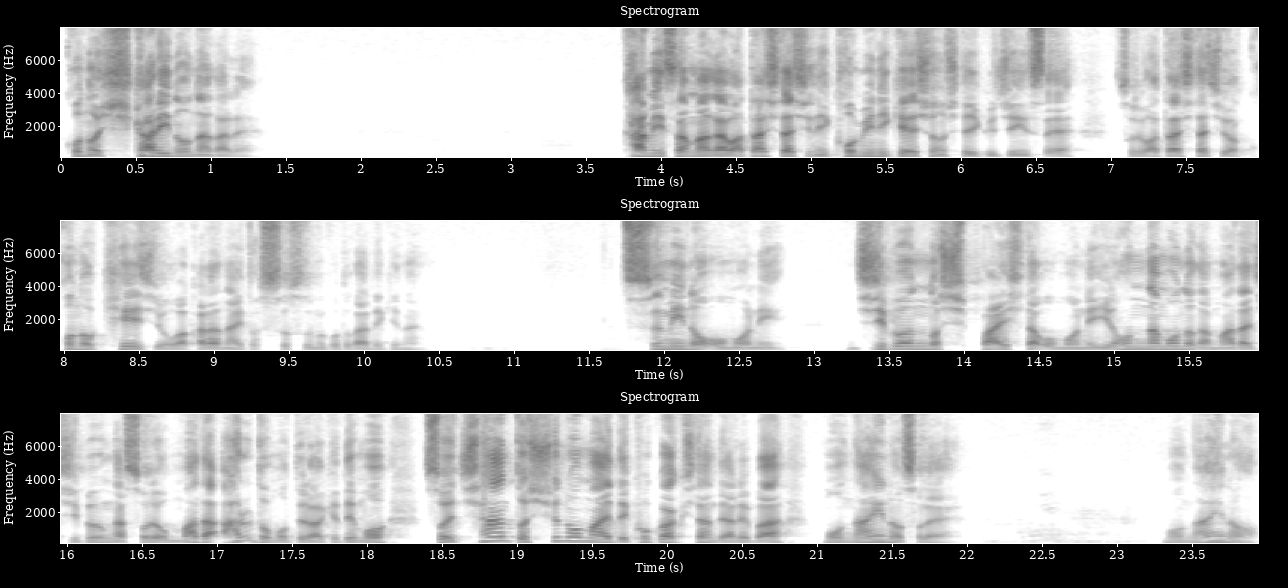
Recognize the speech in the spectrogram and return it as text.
この光の流れ、神様が私たちにコミュニケーションしていく人生、それ私たちはこの刑事を分からないと進むことができない。罪の重荷、自分の失敗した重荷、いろんなものがまだ自分がそれをまだあると思ってるわけ。でも、それちゃんと主の前で告白したんであれば、もうないの、それ。もうないの。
